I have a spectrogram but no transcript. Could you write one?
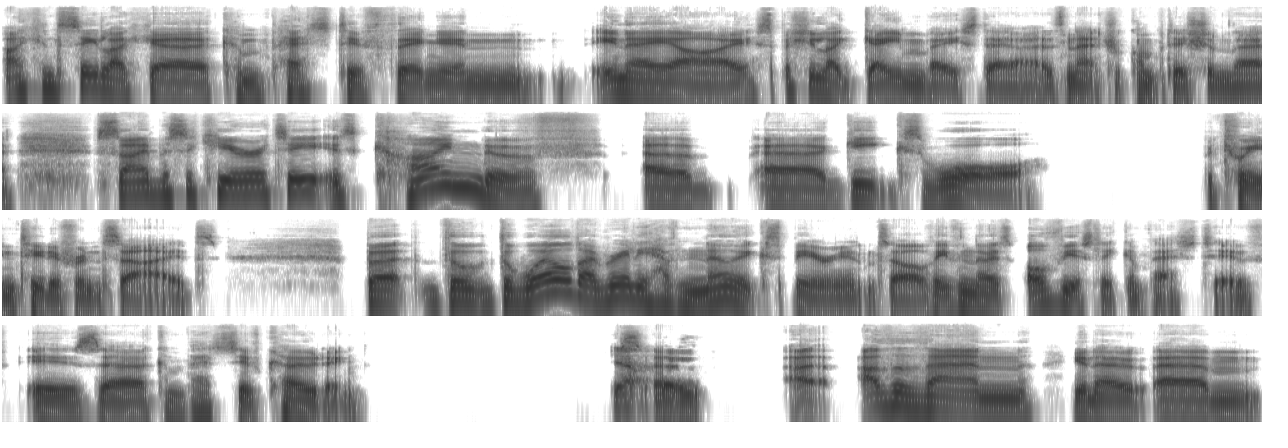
I can see like a competitive thing in in AI, especially like game based AI. There's natural competition there. Cybersecurity is kind of a, a geek's war between two different sides. But the the world I really have no experience of, even though it's obviously competitive, is uh, competitive coding. Yeah. So, uh, other than you know um,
